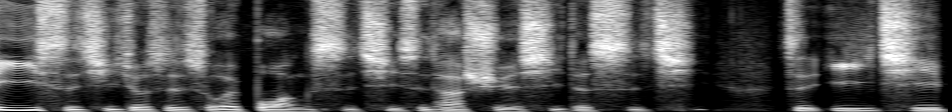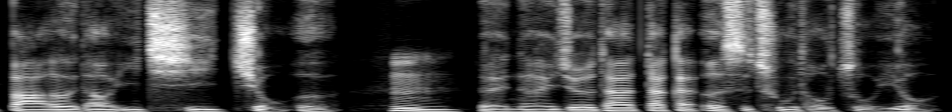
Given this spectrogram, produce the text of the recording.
第一时期就是所谓波昂时期，是他学习的时期，是一七八二到一七九二。嗯，对。那也就是他大概二十出头左右。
